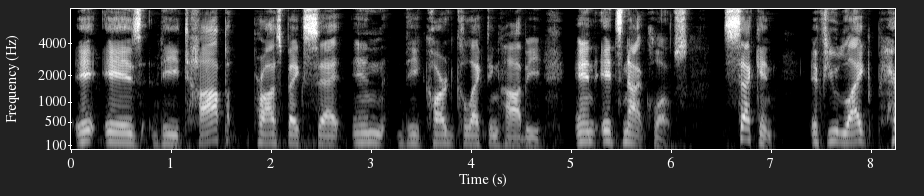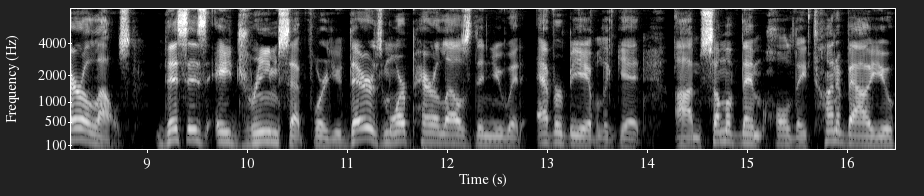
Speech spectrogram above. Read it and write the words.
It is the top prospect set in the card collecting hobby, and it's not close. Second, if you like parallels, this is a dream set for you. There's more parallels than you would ever be able to get. Um, some of them hold a ton of value,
